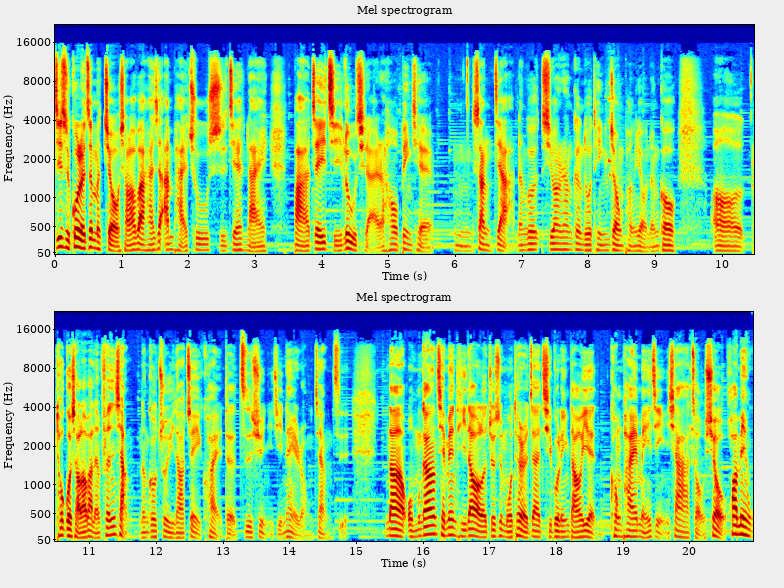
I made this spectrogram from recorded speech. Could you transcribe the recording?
即使过了这么久，小老板还是安排出时间来把这一集录起来，然后并且嗯上架，能够希望让更多听众朋友能够。呃，透过小老板的分享，能够注意到这一块的资讯以及内容，这样子。那我们刚刚前面提到了，就是模特儿在齐柏林导演空拍美景下走秀，画面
